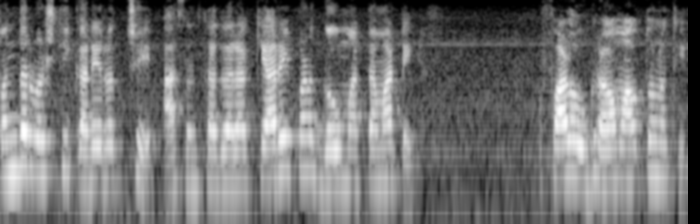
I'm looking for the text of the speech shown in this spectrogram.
પંદર વર્ષથી કાર્યરત છે. આ સંસ્થા દ્વારા ક્યારેય પણ ગૌ માતા માટે ફાળો ઉઘરાવવામાં આવતો નથી.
